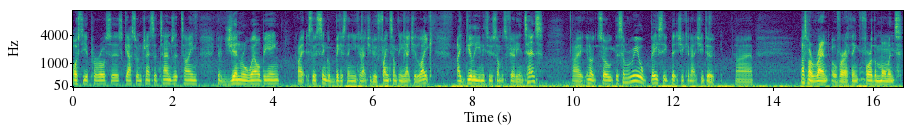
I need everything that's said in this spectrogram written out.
osteoporosis, gastrointestinal transit time, your general well-being. Right, it's the single biggest thing you can actually do. Find something you actually like. Ideally, you need to do something that's fairly intense. Right, you know, so there's some real basic bits you can actually do. Uh, that's my rant over, I think, for the moment.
